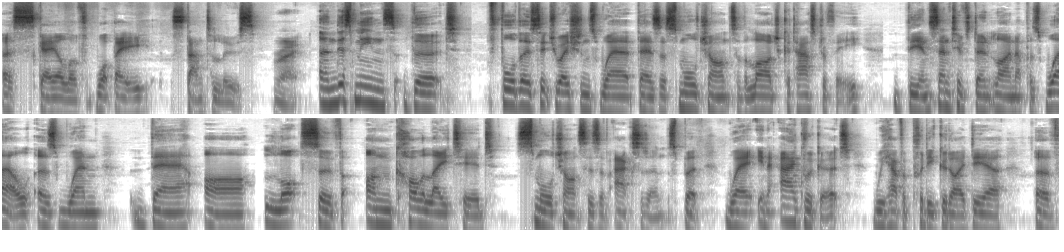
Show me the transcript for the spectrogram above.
a scale of what they stand to lose. Right. And this means that for those situations where there's a small chance of a large catastrophe, the incentives don't line up as well as when there are lots of uncorrelated small chances of accidents, but where in aggregate we have a pretty good idea of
